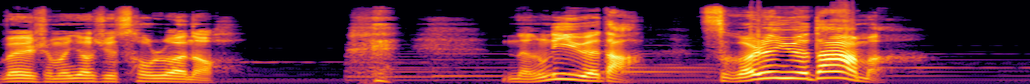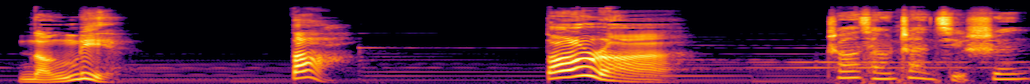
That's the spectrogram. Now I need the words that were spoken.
为什么要去凑热闹？嘿，能力越大，责任越大嘛。能力大，当然。”张强站起身，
